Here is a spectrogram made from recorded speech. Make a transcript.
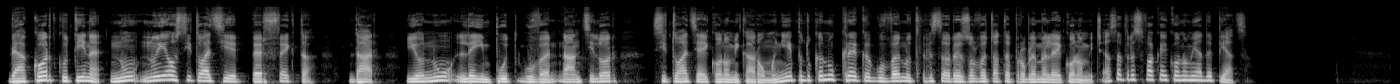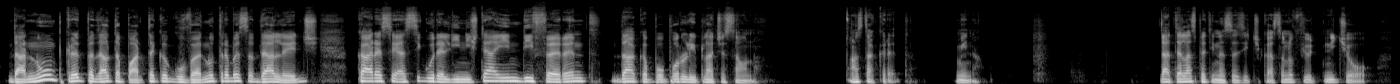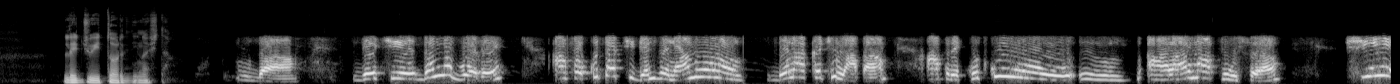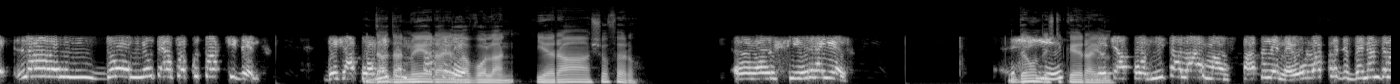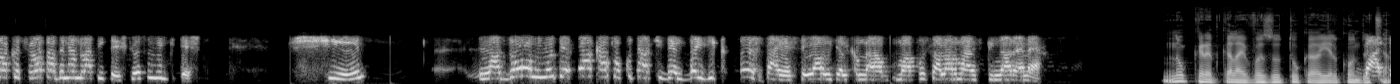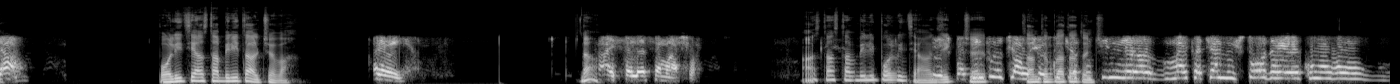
De acord cu tine. Nu, nu e o situație perfectă, dar eu nu le imput guvernanților situația economică a României, pentru că nu cred că guvernul trebuie să rezolve toate problemele economice. Asta trebuie să facă economia de piață. Dar nu cred, pe de altă parte, că guvernul trebuie să dea legi care să-i asigure liniștea, indiferent dacă poporului îi place sau nu. Asta cred, Mina. Dar te las pe tine să zici, ca să nu fiu nici eu legiuitor din ăștia. Da. Deci, domnul Bode a făcut accident, veneam uh, de la Căciulata, a trecut cu uh, alarma pusă și la um, două minute a făcut accident. Deci a pornit Da, dar în nu era spatele- el la volan, era șoferul. Uh, era el. De unde Și, știi că era el? Deci a pornit alarma în spatele meu, la că veneam de la Căciulata, veneam la Pitești, eu sunt din Pitești. Și la două minute, pac, a făcut accident. Băi, zic, ăsta este, ia uite-l când m-a, m-a pus alarma în spinarea mea. Nu cred că l-ai văzut tu că el Ba conducea. da, Poliția a stabilit altceva. ei, Da, hai să lăsăm așa. asta a stabilit poliția. Deci, Zic pe ce timpul lui s-a Ceaușescu, întâmplat cel atunci. puțin uh, mai făceam mișto de, cu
